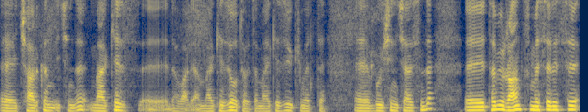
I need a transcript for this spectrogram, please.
e, çarkın içinde merkez e, de var yani merkezi otorite, merkezi hükümette e, bu işin içerisinde. E, tabii rant meselesi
